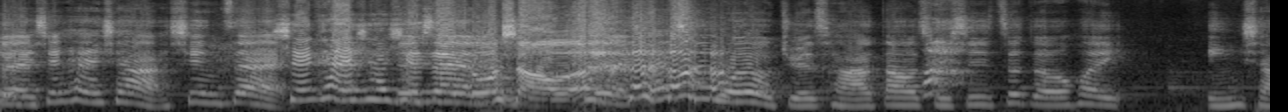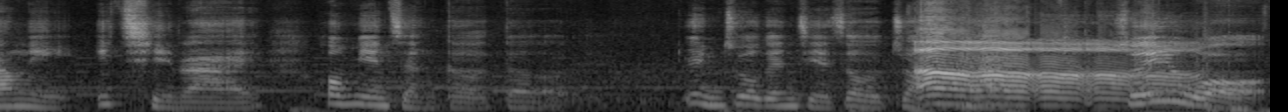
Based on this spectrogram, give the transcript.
对，先看一下现在。先看一下现在多少了。对，但是我有觉察到，其实这个会影响你一起来后面整个的运作跟节奏的状态。嗯嗯嗯嗯。所以我，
